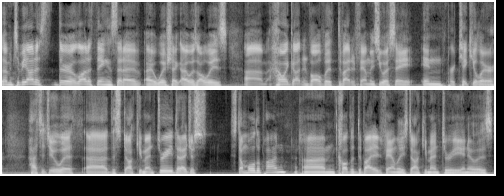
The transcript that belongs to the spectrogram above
I mean, to be honest, there are a lot of things that I, I wish I, I was always, um, how I got involved with Divided Families USA in particular had to do with uh, this documentary that I just stumbled upon um, called the Divided Families documentary, and it was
